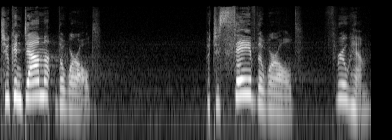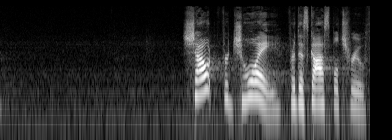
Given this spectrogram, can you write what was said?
to condemn the world, but to save the world through him. Shout for joy for this gospel truth,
